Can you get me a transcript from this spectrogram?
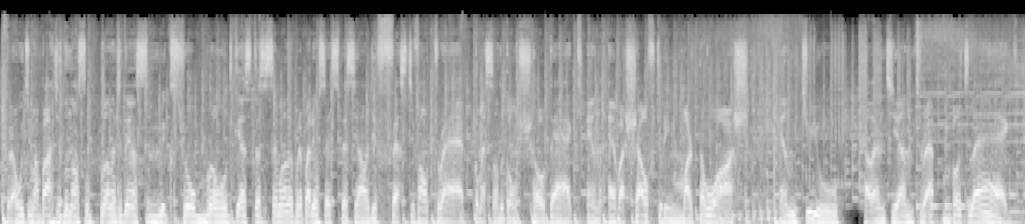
Para a última parte do nosso Planet Dance Mix Show Broadcast dessa semana, eu preparei um set especial de Festival Trap, começando com Show Tag and Eva Shaw featuring Martha Wash and To You, Atlantean Trap Bootleg.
